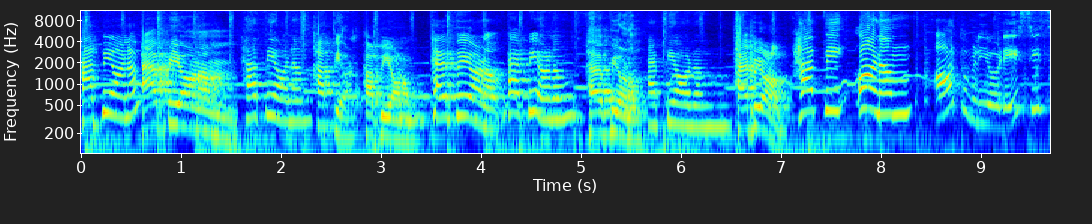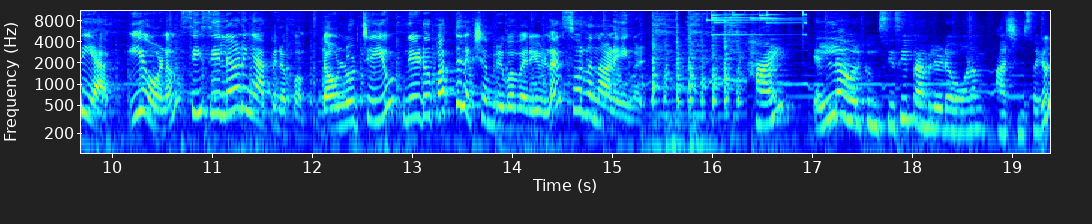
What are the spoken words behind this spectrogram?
happy Onam happy Onam happy Onam happy Onam happy Onam happy Onam happy Onam happy Onam happy Onam happy Onam happy Onam ആർപ്പ് വിളിയോടെ സി സി ആപ്പ് ഈ ഓണം സി സി ലേണിംഗ് ആപ്പിനൊപ്പം ഡൗൺലോഡ് ചെയ്യൂ നേടൂ പത്ത് ലക്ഷം രൂപ വരെയുള്ള സ്വർണ നാണയങ്ങൾ ഹായ് എല്ലാവർക്കും സി സി ഫാമിലിയുടെ ഓണം ആശംസകൾ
